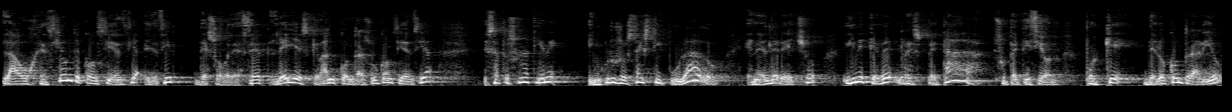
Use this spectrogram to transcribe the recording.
la objeción de conciencia, es decir, desobedecer leyes que van contra su conciencia, esa persona tiene, incluso está estipulado en el derecho, tiene que ver respetada su petición, porque de lo contrario,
